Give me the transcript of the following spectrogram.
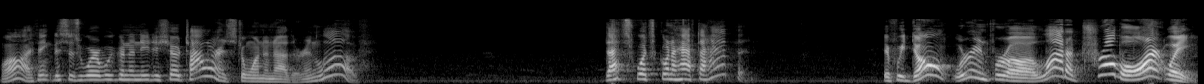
Well, I think this is where we're going to need to show tolerance to one another and love. That's what's going to have to happen. If we don't, we're in for a lot of trouble, aren't we?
